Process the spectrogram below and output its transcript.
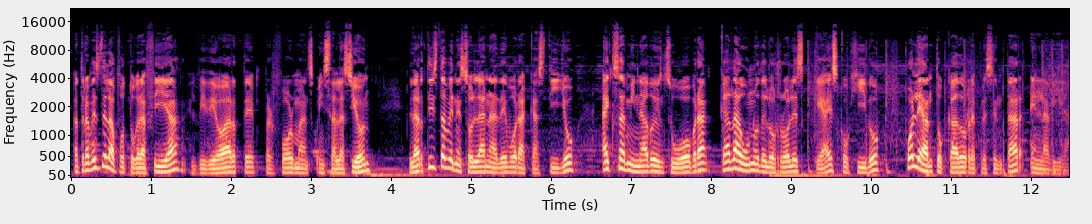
A través de la fotografía, el videoarte, performance o instalación, la artista venezolana Débora Castillo ha examinado en su obra cada uno de los roles que ha escogido o le han tocado representar en la vida,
